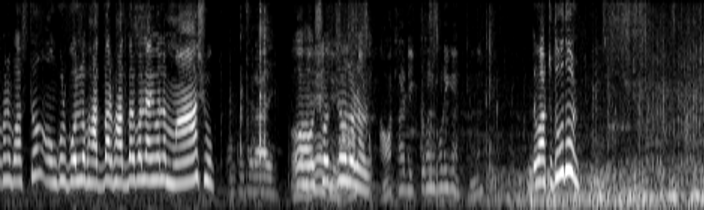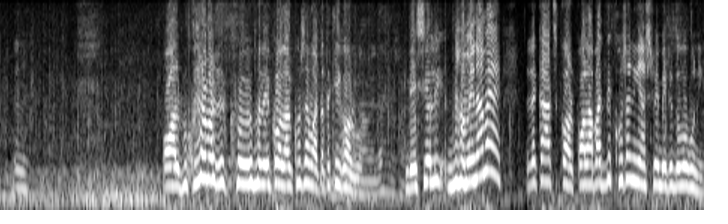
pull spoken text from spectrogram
ওখানে বসতো অঙ্কুর বলল ভাতবার ভাতবার বলে আমি বললাম মা আসুক। ও সহ্য হলো না। আমার দেবো একটু দেবো তোর এনে। অল্প খো- মানে কলার খোসা বাটাতে কি করব? বেশি হলে নামে নামে। তাহলে কাজ কর কলা বাদ দিয়ে খোসা নিয়ে আসবে বেটে দেবো খুনি।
